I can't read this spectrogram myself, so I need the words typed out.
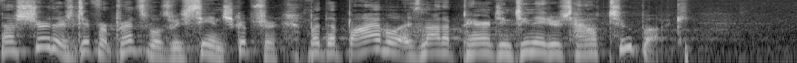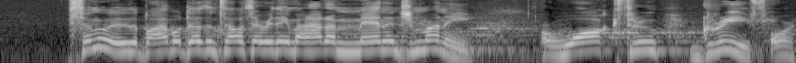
Now, sure, there's different principles we see in Scripture, but the Bible is not a parenting teenagers how to book. Similarly, the Bible doesn't tell us everything about how to manage money or walk through grief or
